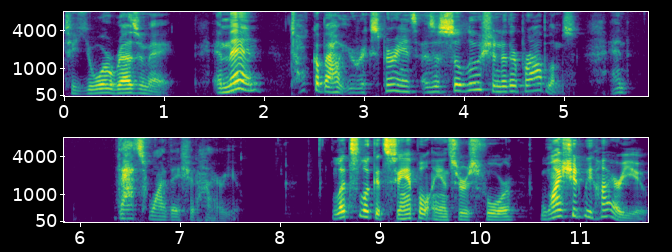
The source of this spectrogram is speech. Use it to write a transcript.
to your resume. And then talk about your experience as a solution to their problems. And that's why they should hire you. Let's look at sample answers for why should we hire you?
